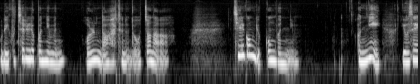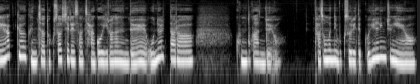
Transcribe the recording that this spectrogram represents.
우리 9716번님은 얼른 나와야 되는데 어쩌나. 7060번님. 언니, 요새 학교 근처 독서실에서 자고 일어나는데 오늘따라 공부가 안 돼요. 다솜언니 목소리 듣고 힐링 중이에요.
